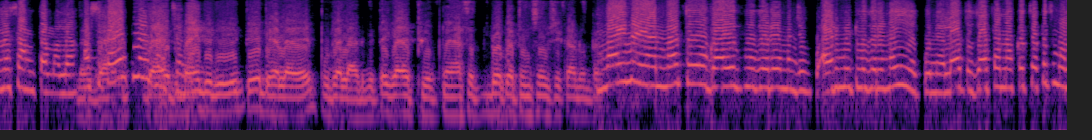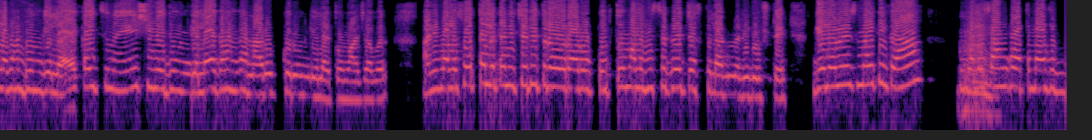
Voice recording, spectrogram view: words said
न सांगता मला. नाही, असं कायच नाही व्हायचं. नाही दिदी ते भ्यालाय पुण्याला ऍडमिट ते गायब फिरत नाही असं डोक्यातून संशय काढून टाक. नाही नाही अण्णा तो गायब वगैरे म्हणजे ऍडमिट वगैरे नाहीये पुण्याला. तो जाताना कचाकच मला भांडून गेलाय काहीच नाही. शिवे देऊन गेलाय घाण घाण आरोप करून गेलाय तो माझ्यावर. आणि मला स्वतःला त्याने चरित्रावर आरोप करतो. मला ही सगळ्यात जास्त लागणारी गोष्ट आहे. गेल्या वेळेस माहिती का? तुम्हाला. सांगू आता माझं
